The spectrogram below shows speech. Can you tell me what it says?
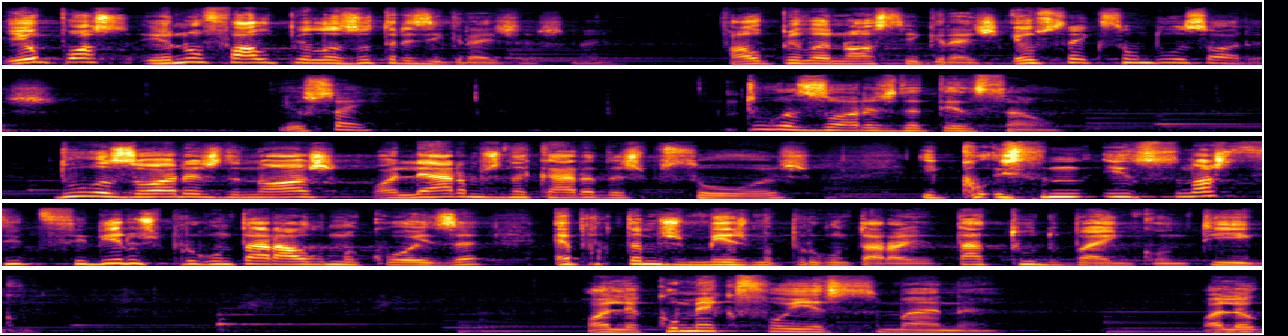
Eu, posso, eu não falo pelas outras igrejas, não é? falo pela nossa igreja. Eu sei que são duas horas. Eu sei. Duas horas de atenção. Duas horas de nós olharmos na cara das pessoas e, e, se, e se nós decidirmos perguntar alguma coisa, é porque estamos mesmo a perguntar: olha, está tudo bem contigo? Olha, como é que foi a semana? Olha, o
